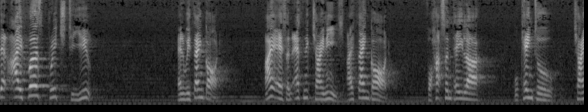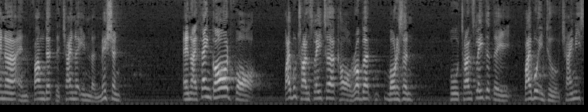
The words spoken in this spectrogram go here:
that I first preached to you. And we thank God. I, as an ethnic Chinese, I thank God for Hudson Taylor, who came to China and founded the China Inland Mission. And I thank God for Bible translator called Robert Morrison, who translated the Bible into Chinese.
